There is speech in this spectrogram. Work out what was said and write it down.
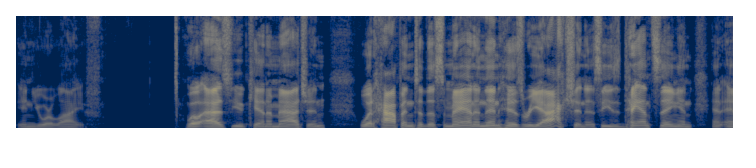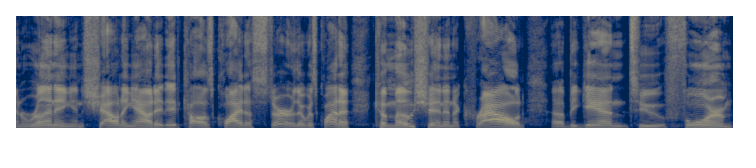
in your life. Well, as you can imagine, what happened to this man and then his reaction as he's dancing and, and, and running and shouting out, it, it caused quite a stir. There was quite a commotion, and a crowd uh, began to form.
